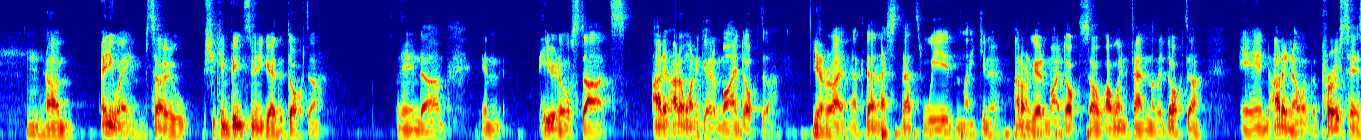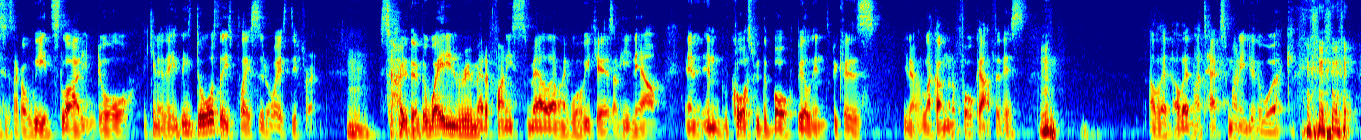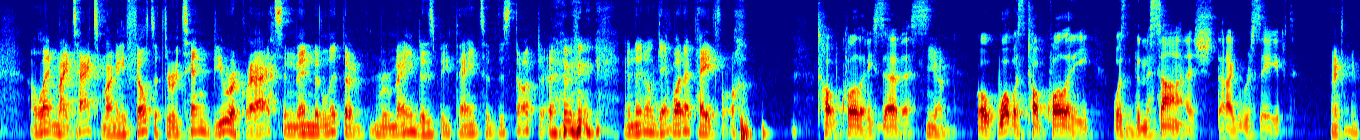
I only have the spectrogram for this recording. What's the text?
Um, anyway, so she convinced me to go to the doctor, and um, and here it all starts. I don't I don't want to go to my doctor Yeah. right? Like that, that's that's weird. Like you know, I don't want to go to my doctor, so I went and found another doctor, and I don't know what the process is. Like a weird sliding door. Like you know, they, these doors, these places are always different. Hmm. So the, the waiting room had a funny smell. I'm like, well, who cares? I'm here now, and and of course with the bulk billings because you know, like I'm going to fork out for this. Hmm. I'll let I'll let my tax money do the work. I'll let my tax money filter through 10 bureaucrats and then let the remainders be paid to this doctor. and then I'll get what I paid for. Top quality service. Yeah. Well, what was top quality was the massage that I received. Okay.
